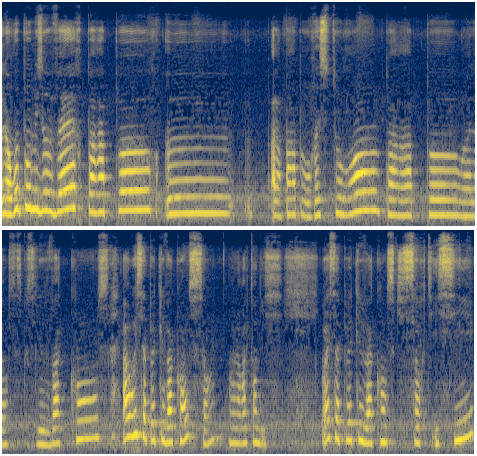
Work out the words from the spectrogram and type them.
Alors, repos mis au vert par rapport, euh, alors par rapport au restaurant, par rapport, alors c'est ce que c'est les vacances. Ah oui, ça peut être les vacances. Hein. Alors attendez. Ouais, ça peut être les vacances qui sortent ici.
